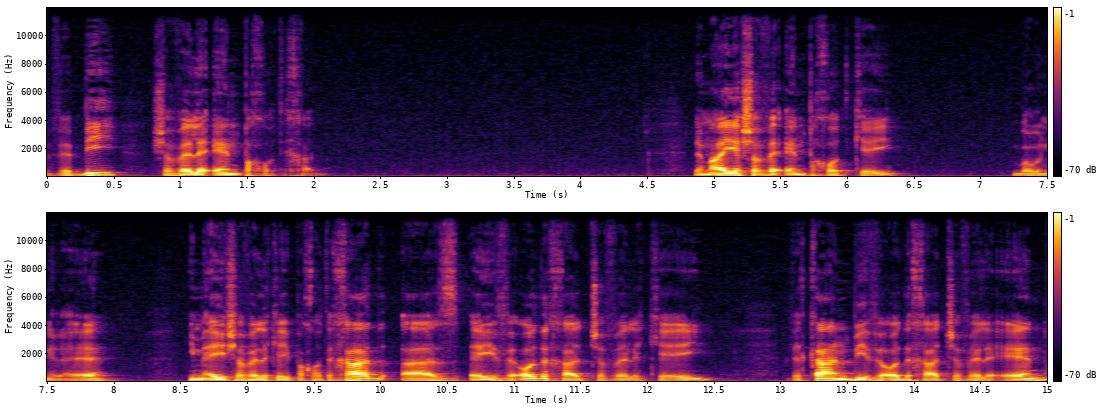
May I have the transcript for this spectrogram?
ו-b שווה ל-n פחות 1. למה יהיה שווה n פחות k? בואו נראה. אם a שווה ל-k פחות 1, אז a ועוד 1 שווה ל-k, וכאן b ועוד 1 שווה ל-n,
